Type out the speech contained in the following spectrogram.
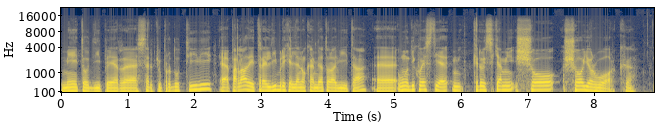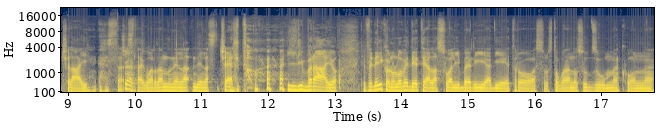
metodi per essere più produttivi, eh, parlava dei tre libri che gli hanno cambiato la vita. Eh, uno di questi è, credo si chiami Show, Show Your Work ce l'hai? certo. Stai guardando nella, nella certo, il libraio, che Federico non lo vedete, ha la sua libreria dietro, adesso lo sto guardando su Zoom, con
